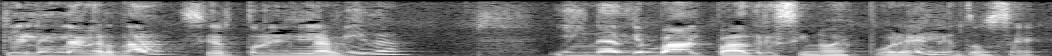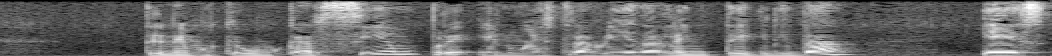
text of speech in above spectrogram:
que Él es la verdad, ¿cierto? Es la vida y nadie va al Padre si no es por Él. Entonces tenemos que buscar siempre en nuestra vida la integridad, es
